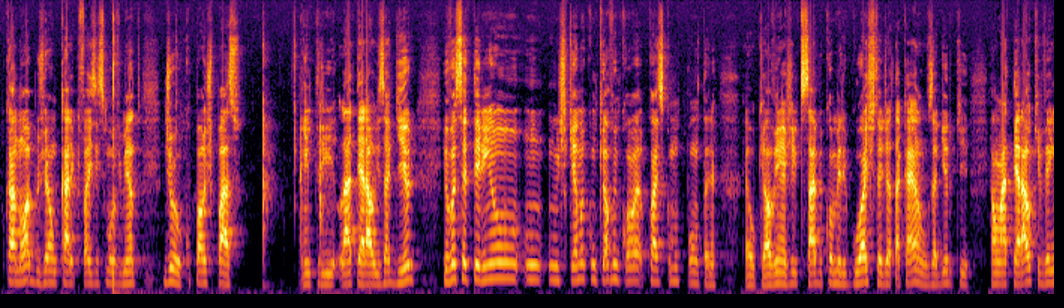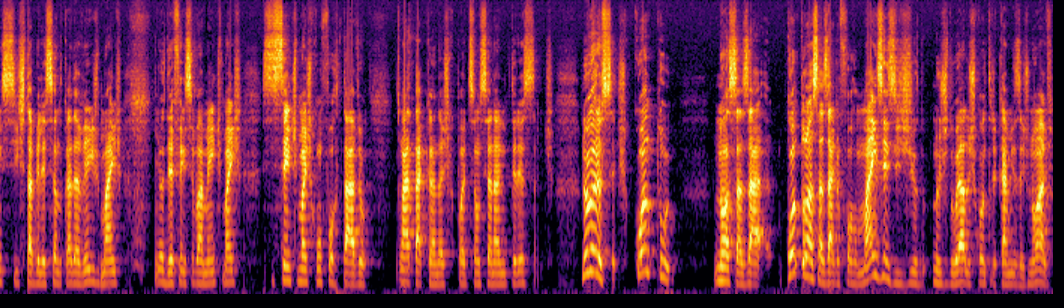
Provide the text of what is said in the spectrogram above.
o Canóbio já é um cara que faz esse movimento de ocupar o espaço entre lateral e zagueiro. E você teria um, um, um esquema com o Kelvin quase como ponta, né? É, o Kelvin a gente sabe como ele gosta de atacar, é um zagueiro que é um lateral que vem se estabelecendo cada vez mais defensivamente, mas se sente mais confortável atacando. Acho que pode ser um cenário interessante. Número 6. Quanto nossa zaga, quanto nossa zaga for mais exigido nos duelos contra camisas 9,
